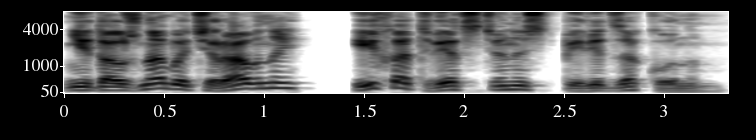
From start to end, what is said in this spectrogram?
не должна быть равной их ответственность перед законом.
